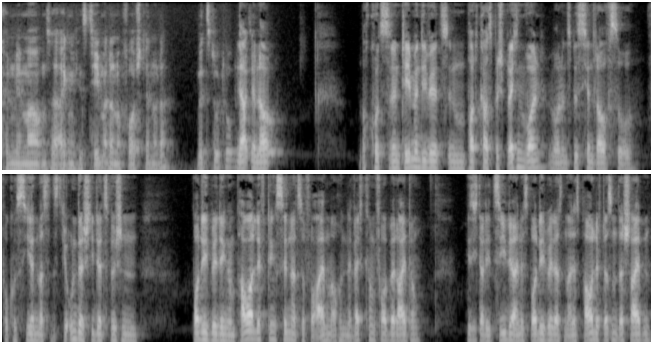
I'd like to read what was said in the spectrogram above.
können wir mal unser eigentliches Thema dann noch vorstellen, oder? Willst du, Tobi? Ja, genau. Noch kurz zu den Themen, die wir jetzt im Podcast besprechen wollen. Wir wollen uns ein bisschen drauf so fokussieren, was jetzt die Unterschiede zwischen Bodybuilding und Powerlifting sind, also vor allem auch in der Wettkampfvorbereitung, wie sich da die Ziele eines Bodybuilders und eines Powerlifters unterscheiden.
